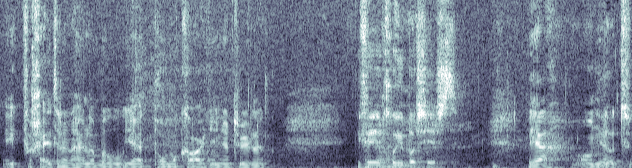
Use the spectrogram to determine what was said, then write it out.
Ik vergeet er een heleboel. Ja, Paul McCartney natuurlijk. Die vind je een goede bassist. Ja, omdat...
